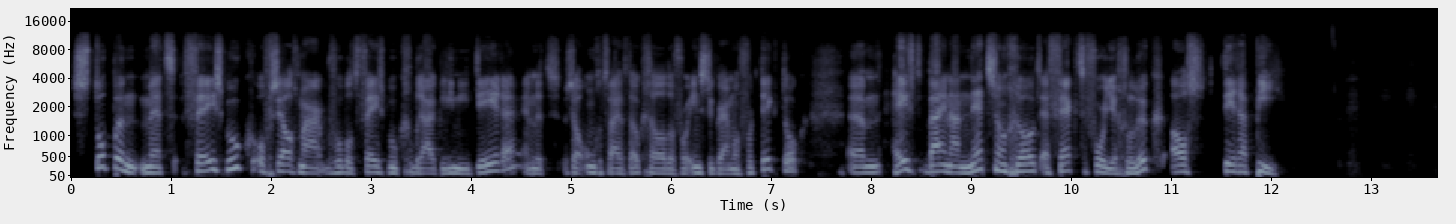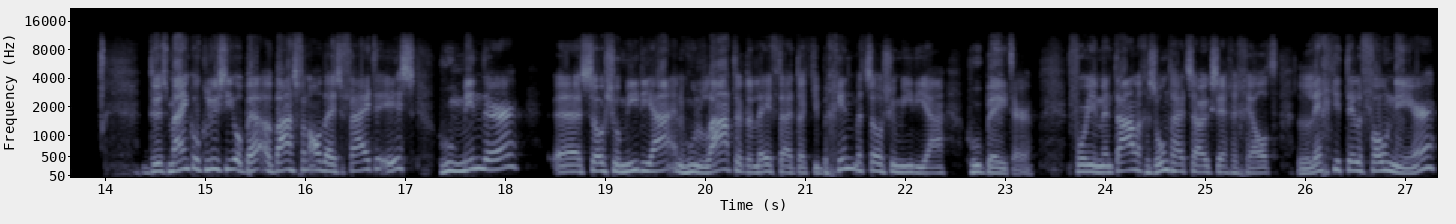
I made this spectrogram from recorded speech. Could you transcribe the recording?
Stoppen met Facebook of zelfs maar bijvoorbeeld Facebook gebruik limiteren. En dat zal ongetwijfeld ook gelden voor Instagram of voor TikTok. ehm, heeft bijna net zo'n groot effect voor je geluk als therapie. Dus mijn conclusie op basis van al deze feiten is: hoe minder eh, social media en hoe later de leeftijd dat je begint met social media, hoe beter. Voor je mentale gezondheid zou ik zeggen geldt: leg je telefoon neer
